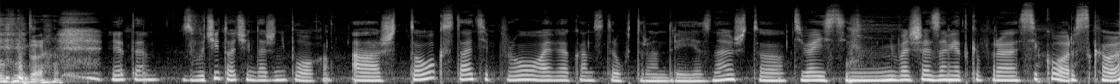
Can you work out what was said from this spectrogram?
Да. Это звучит очень даже неплохо. А что, кстати, про авиаконструктора, Андрей? Я знаю, что у тебя есть небольшая заметка про Сикорского.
